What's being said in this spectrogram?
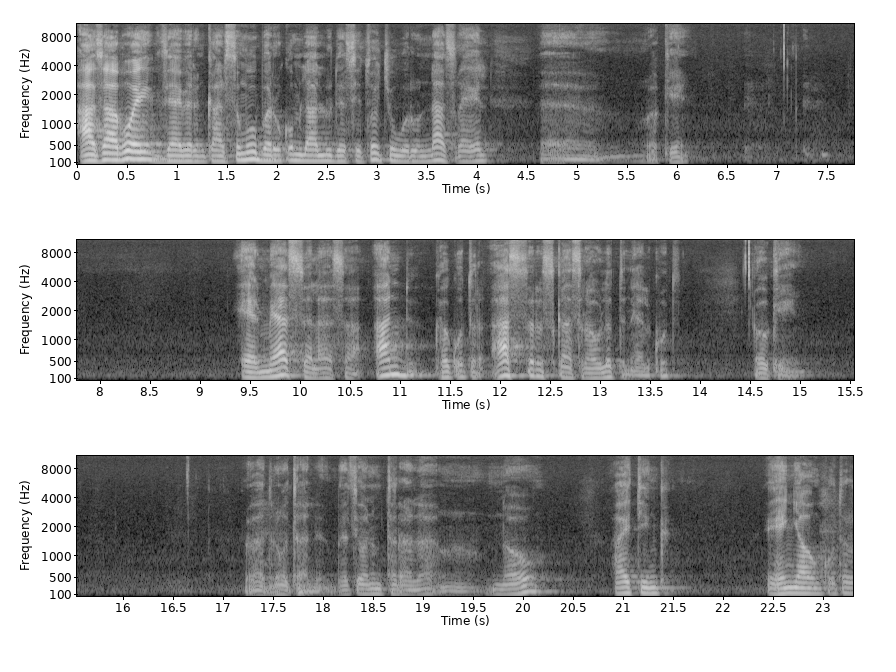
አሕዛብ ሆይ የእግዚአብሔርን ቃል ስሙ፣ በሩቁም ላሉ ደሴቶች አውሩና እስራኤል Okay ኤርሚያስ 31 ከቁጥር 10 እስከ 12 ነው ያልኩት። Okay አድኖታል። በጽዮንም ተራራ ነው I think ይሄኛውን ቁጥር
